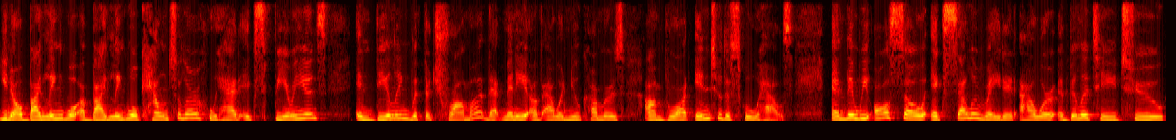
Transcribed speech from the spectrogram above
you know, bilingual, a bilingual counselor who had experience in dealing with the trauma that many of our newcomers um, brought into the schoolhouse. And then we also accelerated our ability to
